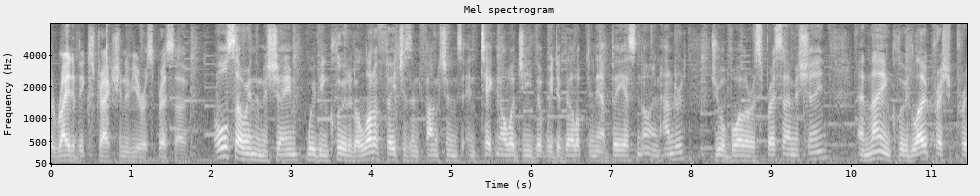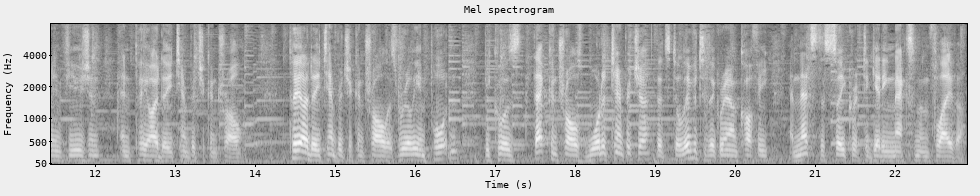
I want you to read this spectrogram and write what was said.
the rate of extraction of your espresso. Also in the machine, we've included a lot of features and functions and technology that we developed in our BES900 dual boiler espresso machine, and they include low pressure pre-infusion and PID temperature control. PID temperature control is really important because that controls water temperature that's delivered to the ground coffee and that's the secret to getting maximum flavour.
